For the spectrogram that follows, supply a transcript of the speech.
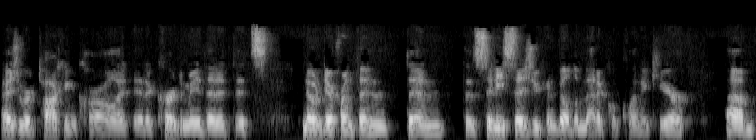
as you were talking, Carl, it, it occurred to me that it, it's no different than, than the city says you can build a medical clinic here um,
